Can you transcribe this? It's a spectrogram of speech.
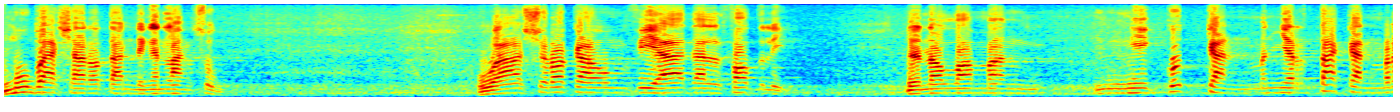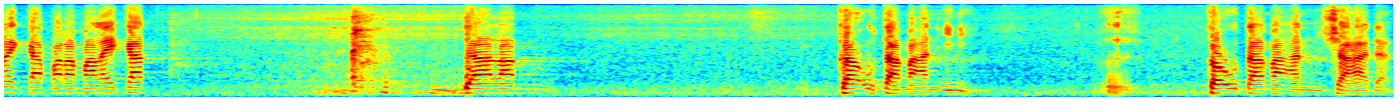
mubasyaratan dengan langsung. Wa asyrakahum fi hadzal fadli. Dan Allah mengikutkan menyertakan mereka para malaikat dalam keutamaan ini. Keutamaan syahadat.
